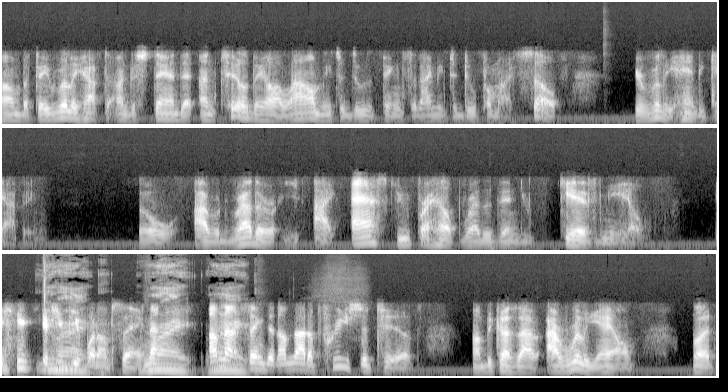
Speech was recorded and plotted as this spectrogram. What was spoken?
Um, but they really have to understand that until they allow me to do the things that I need to do for myself, you're really handicapping. So I would rather I ask you for help rather than you give me help. if you get what I'm saying. Now, right, I'm right. not saying that I'm not appreciative um, because I, I really am, but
